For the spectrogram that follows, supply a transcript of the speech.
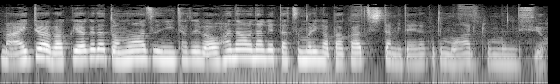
まあ相手は爆薬だと思わずに、例えばお花を投げたつもりが爆発したみたいなこともあると思うんですよ。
